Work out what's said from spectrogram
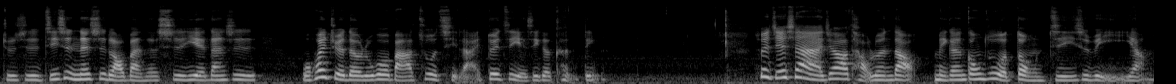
就是即使那是老板的事业，但是我会觉得如果把它做起来，对自己也是一个肯定。所以接下来就要讨论到每个人工作的动机是不是一样。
